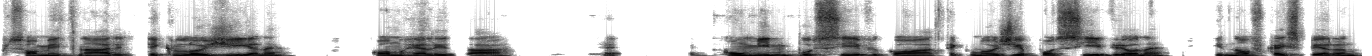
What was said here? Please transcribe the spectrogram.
principalmente na área de tecnologia, né, como realizar é, com o mínimo possível, com a tecnologia possível, né, e não ficar esperando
